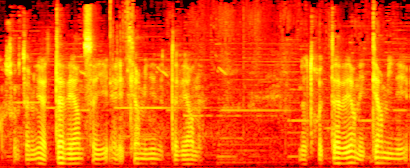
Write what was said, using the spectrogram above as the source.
Construction terminée, la taverne, ça y est, elle est terminée notre taverne. Notre taverne est terminée.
